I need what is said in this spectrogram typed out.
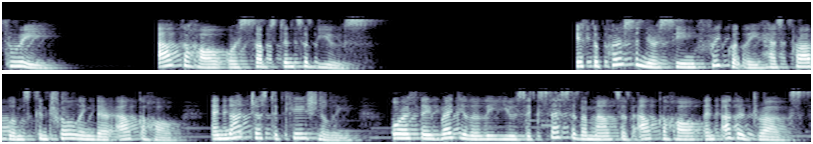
3. Alcohol or substance abuse. If the person you're seeing frequently has problems controlling their alcohol, and not just occasionally, or if they regularly use excessive amounts of alcohol and other drugs,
